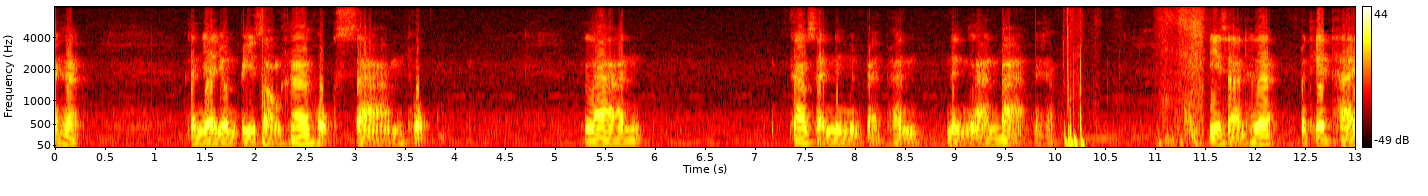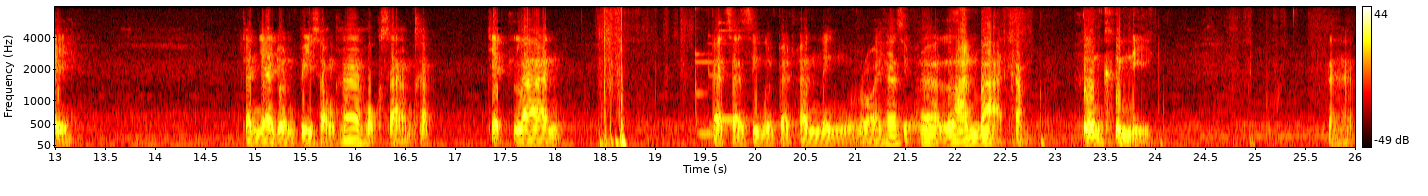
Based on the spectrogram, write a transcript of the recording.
นะฮะ กันยายนปีสองห้าหกสามหกล้านเก้าแสนหนึ่งหมื่นแปดพันหนึ่งล้านบาทนะครับ นี่สาธารณะประเทศไทย กันยายนปีสองห้าหกสามครับเจ็ดล้าน แปดแสนสี่หมื่นแปดพันหนึ่งร้อยห้าสิบห้าล้านบาทครับ เพิ่มขึ้นอีกนะฮะ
